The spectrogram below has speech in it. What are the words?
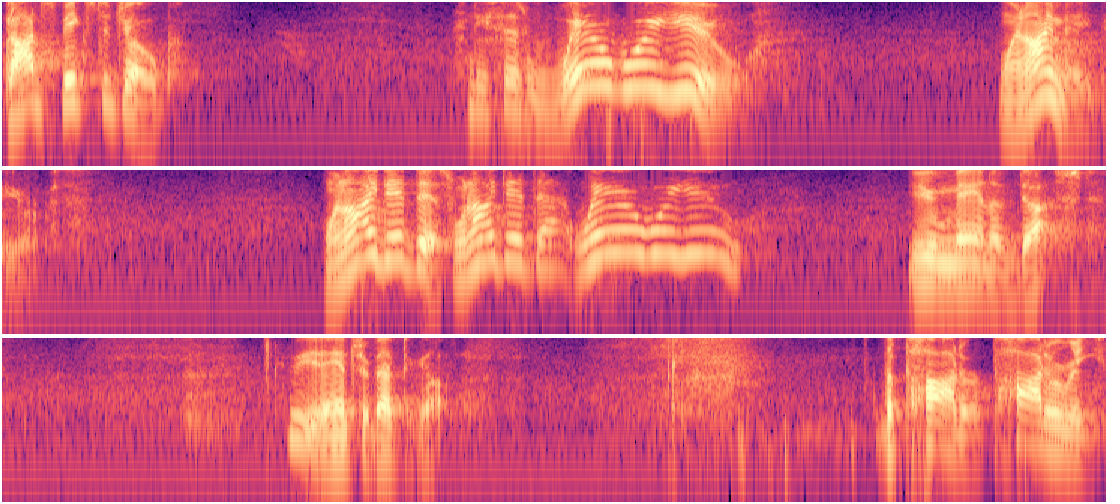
God speaks to Job. And he says, Where were you when I made the earth? When I did this, when I did that, where were you? You man of dust. We answer back to God. The potter, pottery.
